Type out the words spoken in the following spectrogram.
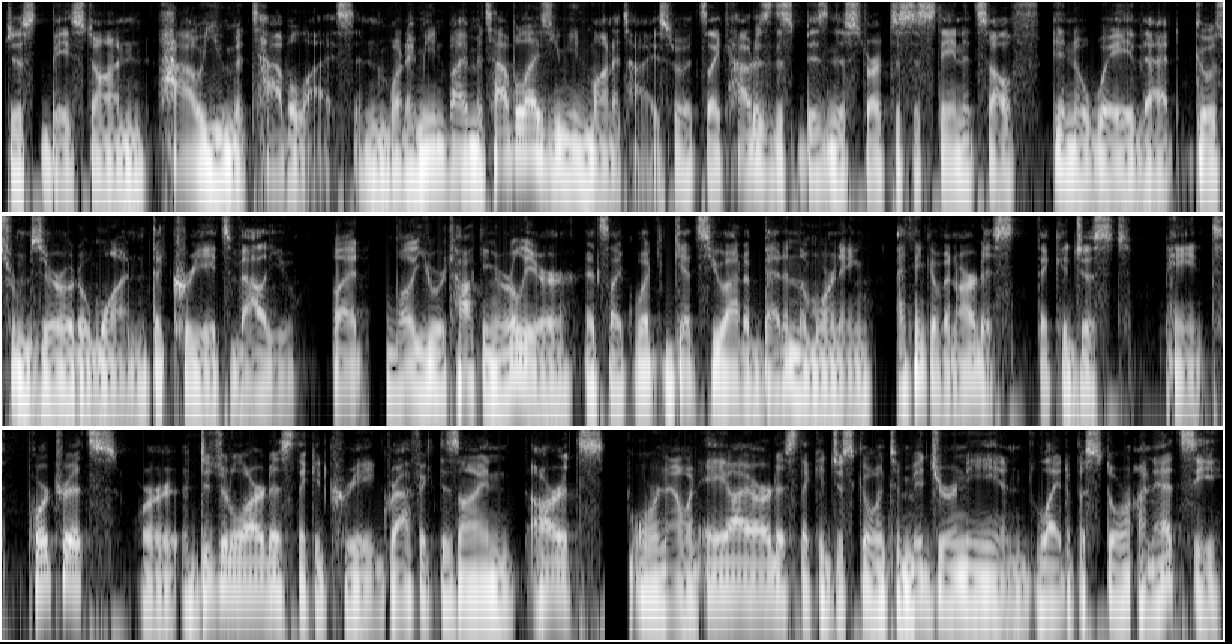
just based on how you metabolize. And what I mean by metabolize, you mean monetize. So it's like, how does this business start to sustain itself in a way that goes from zero to one, that creates value? But while you were talking earlier, it's like what gets you out of bed in the morning. I think of an artist that could just paint portraits or a digital artist that could create graphic design arts or now an AI artist that could just go into Midjourney and light up a store on Etsy.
